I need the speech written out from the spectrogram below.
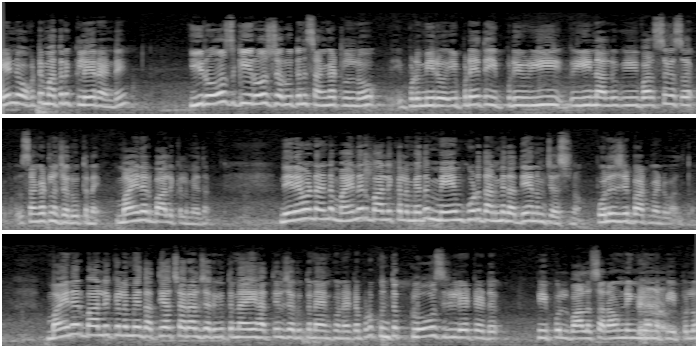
ఏంటి? ఒకటి మాత్రం క్లియర్ అండి. ఈ రోజుకి ఈ రోజు జరుగుతున్న సంఘటనలు ఇప్పుడు మీరు ఎప్పుడైతే ఇప్పుడు ఈ ఈ నాలుగు ఈ వరుసగా సంఘటనలు జరుగుతున్నాయి మైనర్ బాలికల మీద. నేనేమంటానంటే మైనర్ బాలికల మీద మేము కూడా దాని మీద అధ్యయనం చేస్తున్నాం పోలీస్ డిపార్ట్మెంట్ వాళ్ళతో. మైనర్ బాలికల మీద అత్యాచారాలు జరుగుతున్నాయి హత్యలు జరుగుతున్నాయి అనుకునేటప్పుడు కొంచెం క్లోజ్ రిలేటెడ్ పీపుల్ వాళ్ళ సరౌండింగ్లో ఉన్న పీపుల్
